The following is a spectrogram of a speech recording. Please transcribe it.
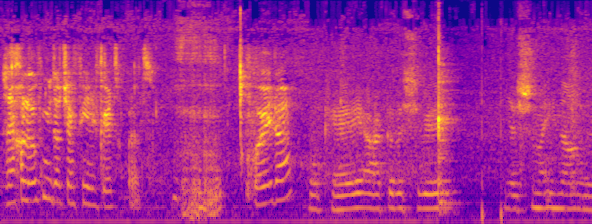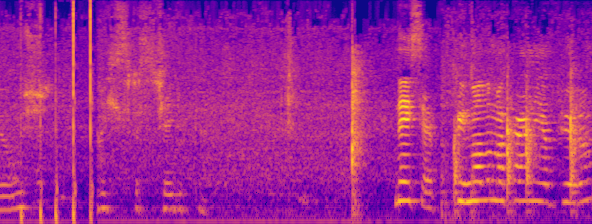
Zij gelooft niet dat jij 44 bent. Hoor je dat? Okey. Arkadaşı benim yaşıma inanmıyormuş. Ay sırası şey gitti. Neyse. Kıymalı makarna yapıyorum.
